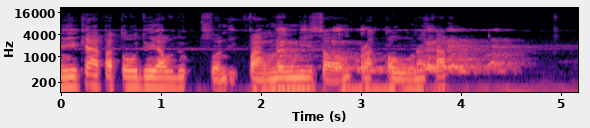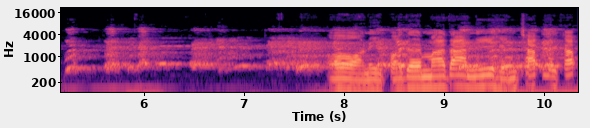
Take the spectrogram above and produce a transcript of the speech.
มีแค่ประตูเดียวส่วนอีกฝั่งหนึ่งมีสองประตูนะครับอ๋อนี่พอเดินมาด้านนี้เห็นชัดเลยครับ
